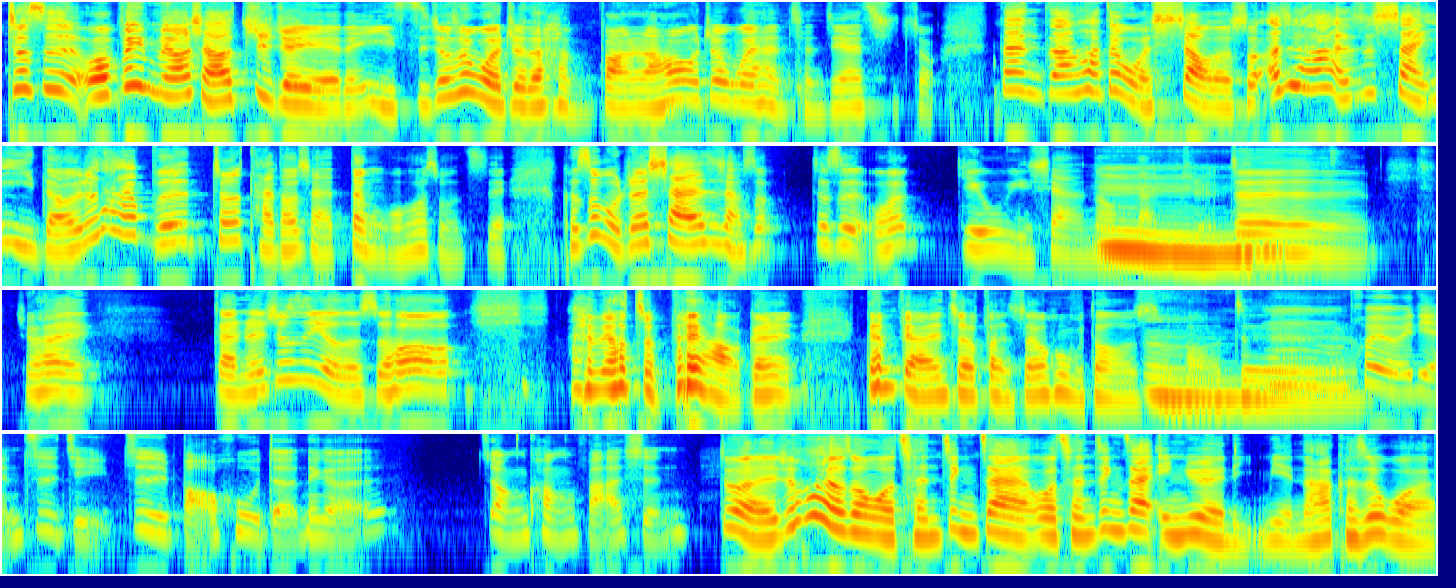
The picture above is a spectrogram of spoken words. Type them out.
就是我并没有想要拒绝爷爷的意思，就是我觉得很棒，然后就我也很沉浸在其中。但当他对我笑的时候，而且他还是善意的，我觉得他又不是就是抬头起来瞪我或什么之类。可是我觉得下意识想说，就是我会丢一下的那种感觉，嗯对对对对，就会。感觉就是有的时候 还没有准备好跟跟表演者本身互动的时候，嗯对嗯，会有一点自己自保护的那个状况发生。对，就会有种我沉浸在我沉浸在音乐里面，然后可是我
